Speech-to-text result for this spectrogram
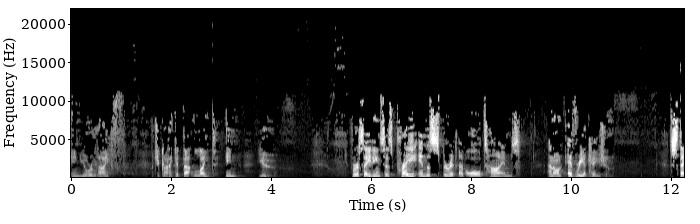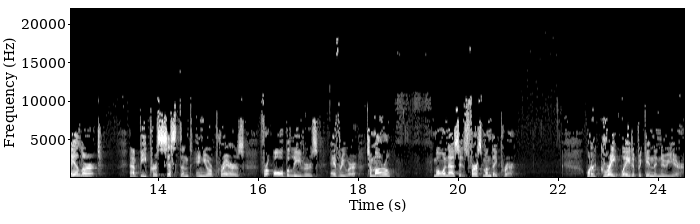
in your life. But you've got to get that light in you. Verse 18 says, Pray in the Spirit at all times and on every occasion. Stay alert and be persistent in your prayers for all believers everywhere. Tomorrow, Mo announced its first Monday prayer. What a great way to begin the new year.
